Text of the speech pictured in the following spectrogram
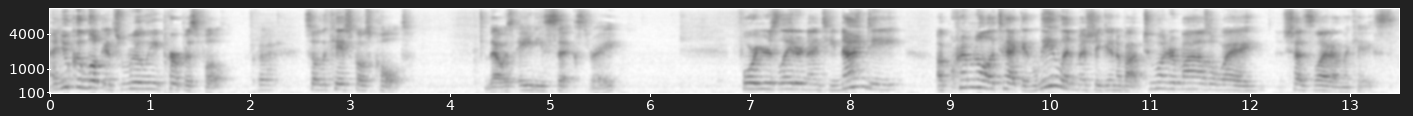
and you can look; it's really purposeful. Okay. So the case goes cold. That was 86, right? Four years later, 1990, a criminal attack in Leland, Michigan, about 200 miles away, sheds light on the case.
